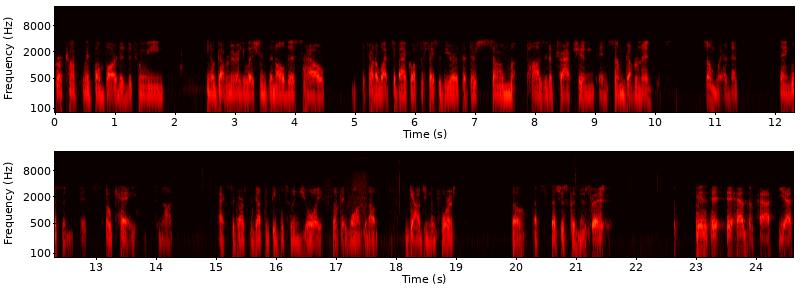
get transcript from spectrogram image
we're constantly bombarded between you know government regulations and all this how they're trying to wipe tobacco off the face of the earth that there's some positive traction in some government somewhere that's saying listen it's okay to not tax cigars to death and people to enjoy what they want without gouging them for it so that's that's just good news Right. I mean, it, it hasn't passed yet,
